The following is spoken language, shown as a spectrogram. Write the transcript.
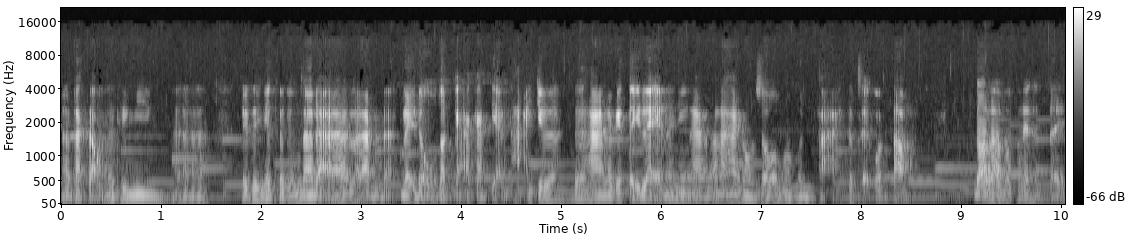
à, tác động tới thiên nhiên. À, thì thứ nhất là chúng ta đã làm đầy đủ tất cả các dạng thải chưa? Thứ hai là cái tỷ lệ nó như thế nào? Đó là hai con số mà mình phải thực sự quan tâm. Đó là vấn đề thực tế.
